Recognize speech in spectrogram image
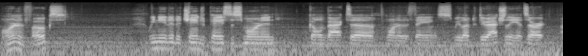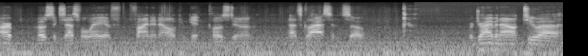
Morning, folks. We needed a change of pace this morning. Going back to one of the things we love to do. Actually, it's our our most successful way of finding elk and getting close to them. That's glassing. So we're driving out to uh,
